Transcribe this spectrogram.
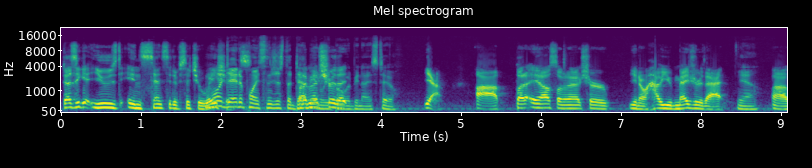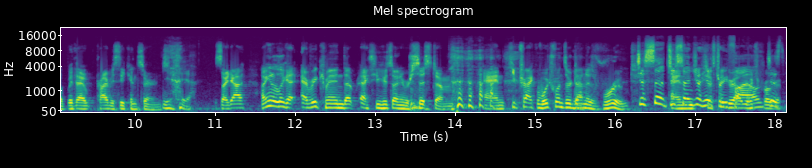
does it get used in sensitive situations? more data points than just the I'm Debian not sure repo that- would be nice too. Yeah, uh, but also I'm not sure, you know, how you measure that Yeah. uh, without privacy concerns. Yeah. Yeah. It's like I, I'm going to look at every command that executes on your system and keep track of which ones are done as root. Just uh, just send your history file. Just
